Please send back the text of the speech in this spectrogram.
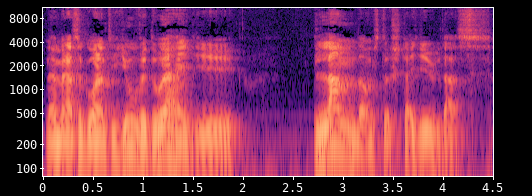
Nej men alltså går han till Juve, då är han ju bland de största Judas...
